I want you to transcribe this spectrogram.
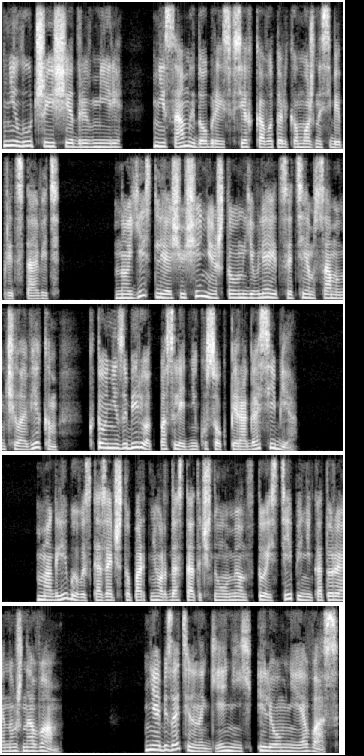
Не лучший и щедрый в мире, не самый добрый из всех, кого только можно себе представить. Но есть ли ощущение, что он является тем самым человеком, кто не заберет последний кусок пирога себе? Могли бы вы сказать, что партнер достаточно умен в той степени, которая нужна вам? Не обязательно гений или умнее вас,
